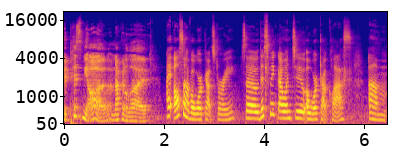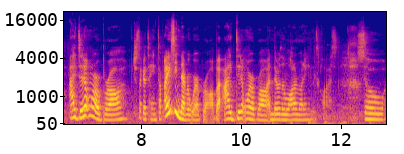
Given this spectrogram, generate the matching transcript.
It pissed me off. I'm not gonna lie. I also have a workout story. So this week I went to a workout class. Um, I didn't wear a bra, just like a tank top. I usually never wear a bra, but I didn't wear a bra, and there was a lot of running in this class. So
